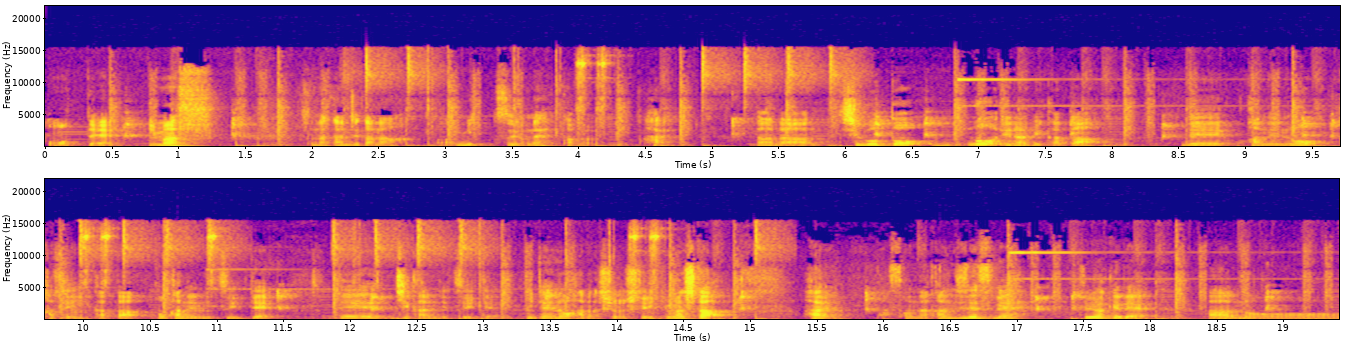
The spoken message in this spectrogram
思っています。そんな感じかな。3つよね多分。はい。だから仕事の選び方でお金の稼ぎ方お金についてで時間についてみたいなお話をしていきました。はい、まあ、そんな感じですね。というわけであの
